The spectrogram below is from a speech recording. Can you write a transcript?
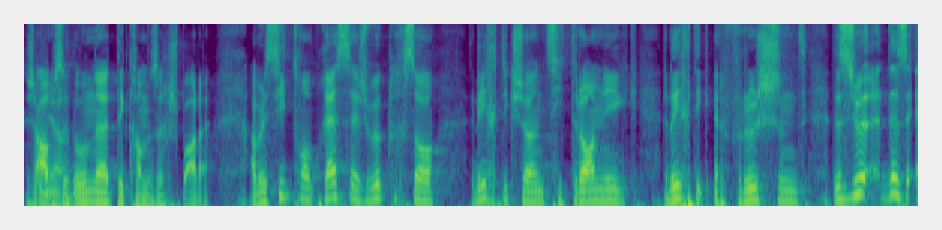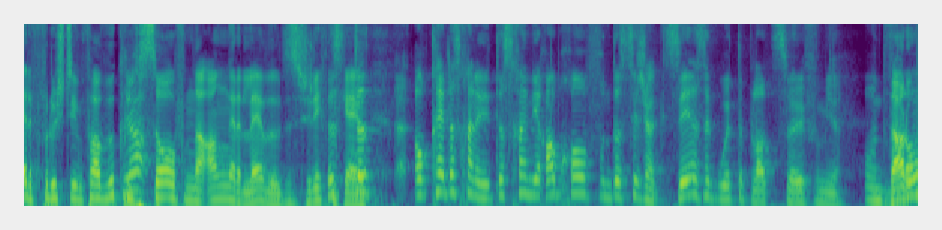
Das ist Ja. absolut unnötig, kann man sich sparen. Aber das Zitronenpresse ist wirklich so richtig schön zitronig, richtig erfrischend. Das, ist, das erfrischt im Fall wirklich Ja. so auf einem anderen Level. Das ist richtig Das, geil. das, okay, das kann ich, das kann ich abkaufen und das ist ein sehr, sehr guter Platz 2 von mir. Und Darum-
